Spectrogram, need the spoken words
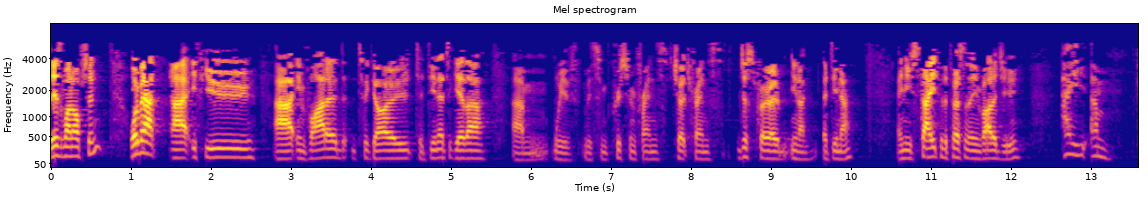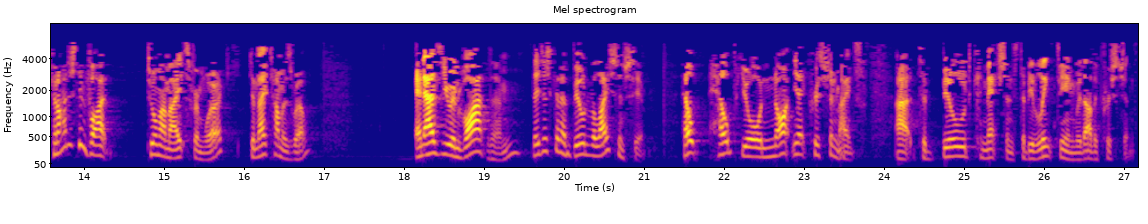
There's one option. What about uh, if you are invited to go to dinner together um, with with some Christian friends, church friends, just for you know a dinner, and you say to the person that invited you, "Hey, um, can I just invite two of my mates from work? Can they come as well?" And as you invite them, they're just going to build relationship. Help, help your not yet Christian mates uh, to build connections, to be linked in with other Christians.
